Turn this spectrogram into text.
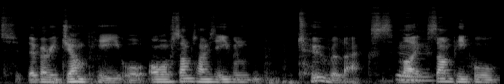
To, they're very jumpy, or or sometimes even too relaxed. Like Mm. some people,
